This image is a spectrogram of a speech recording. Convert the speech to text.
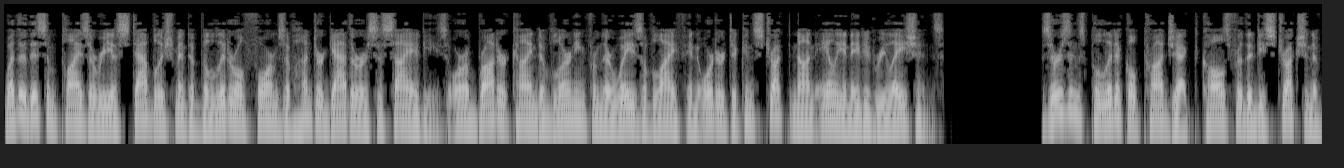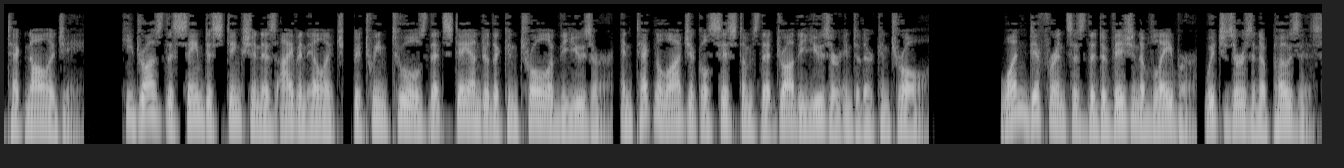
whether this implies a re-establishment of the literal forms of hunter-gatherer societies or a broader kind of learning from their ways of life in order to construct non-alienated relations. Zerzan's political project calls for the destruction of technology. He draws the same distinction as Ivan Illich, between tools that stay under the control of the user, and technological systems that draw the user into their control. One difference is the division of labor, which Zerzan opposes.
